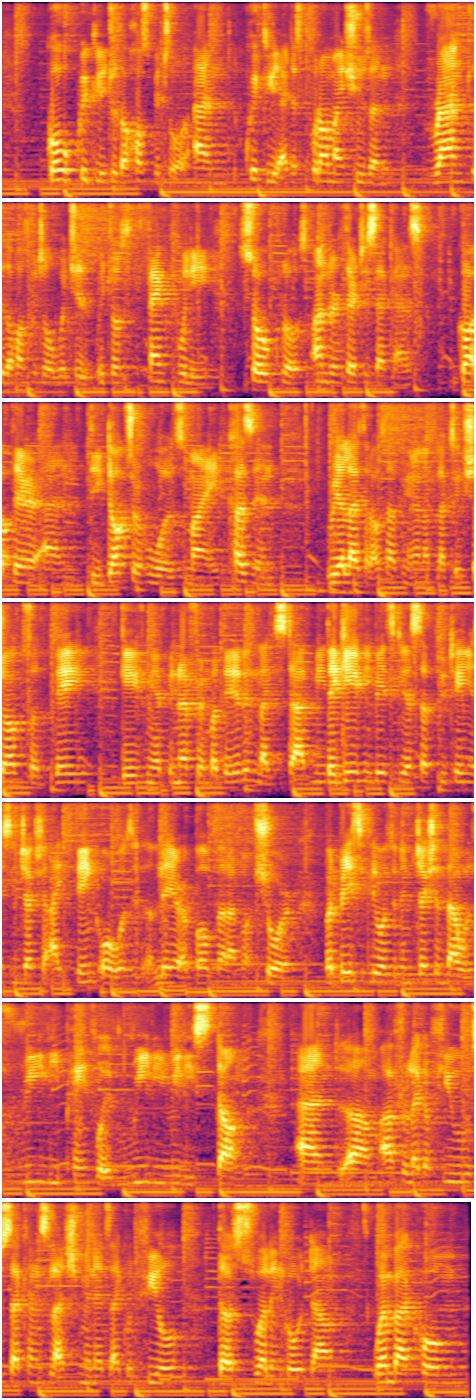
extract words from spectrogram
Go quickly to the hospital. And quickly, I just put on my shoes and ran to the hospital, which is which was thankfully so close, under 30 seconds. Got there, and the doctor, who was my cousin, realized that I was having an anaphylactic shock, so they gave me epinephrine, but they didn't like stab me. They gave me basically a subcutaneous injection, I think, or was it a layer above that? I'm not sure. But basically, it was an injection that was really painful. It really, really stung. And um, after like a few seconds slash minutes, I could feel the swelling go down. Went back home.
